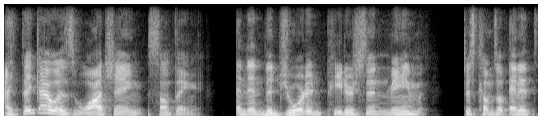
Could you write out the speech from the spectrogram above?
I think I was watching something, and then the Jordan Peterson meme just comes up, and it.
